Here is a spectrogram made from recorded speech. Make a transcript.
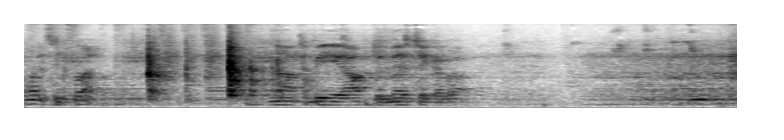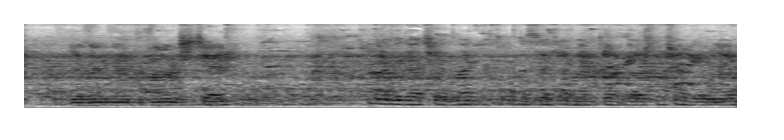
Hornets in front. Not to be optimistic about 1-12. No widać jednak Sacramento w dalszym ciągu mają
